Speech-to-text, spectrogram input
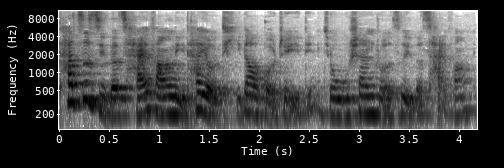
他自己的采访里，他有提到过这一点，就吴山卓自己的采访里，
